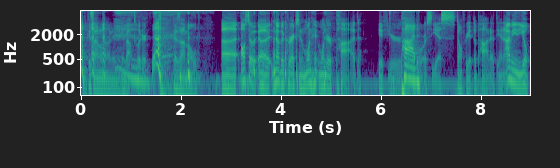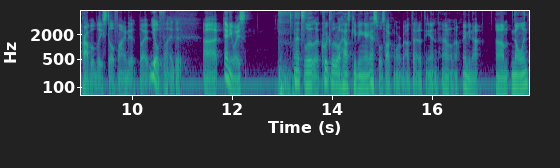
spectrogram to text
because I don't know anything about Twitter because I'm old. Uh, also, uh, another correction: One Hit Wonder Pod. If you're Pod. for us, yes. Don't forget the pod at the end. I mean, you'll probably still find it, but You'll find it. Uh, anyways, that's a, little, a quick little housekeeping. I guess we'll talk more about that at the end. I don't know. Maybe not. Um, Nolan.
